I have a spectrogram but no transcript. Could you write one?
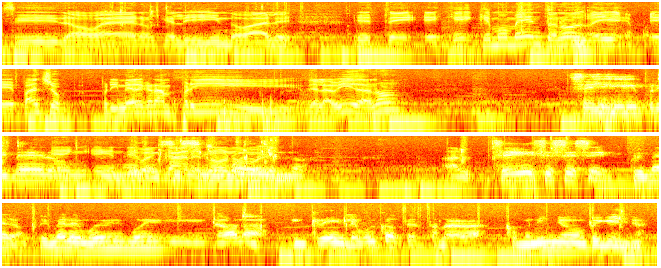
Sí, no, bueno, qué lindo, vale. Este, eh, qué, qué momento, ¿no? Eh, eh, Pancho, primer Grand Prix de la vida, ¿no? Sí, primero. En- en- primero, digo, en Cannes, sí, no, no, en-. Al- sí, sí, sí, sí, primero, primero y muy, muy, no, no, increíble, muy contento, la verdad, como niño pequeño.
